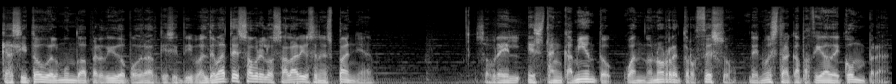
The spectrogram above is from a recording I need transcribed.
casi todo el mundo ha perdido poder adquisitivo. El debate sobre los salarios en España, sobre el estancamiento, cuando no retroceso, de nuestra capacidad de compra,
